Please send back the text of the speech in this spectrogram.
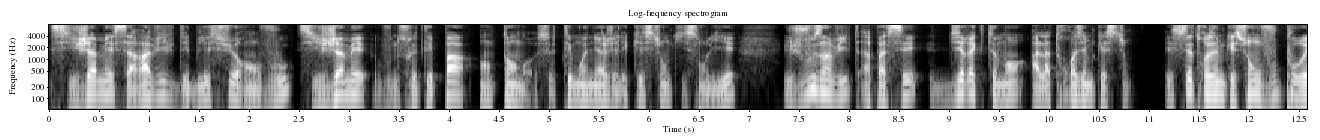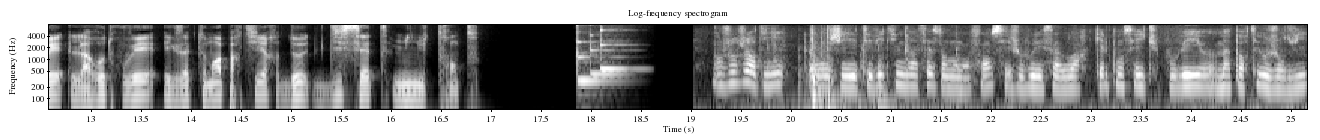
Si jamais ça ravive des blessures en vous, si jamais vous ne souhaitez pas entendre ce témoignage et les questions qui sont liées, je vous invite à passer directement à la troisième question. Et cette troisième question, vous pourrez la retrouver exactement à partir de 17 minutes 30. Bonjour Jordi, euh, j'ai été victime d'inceste dans mon enfance et je voulais savoir quels conseils tu pouvais euh, m'apporter aujourd'hui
